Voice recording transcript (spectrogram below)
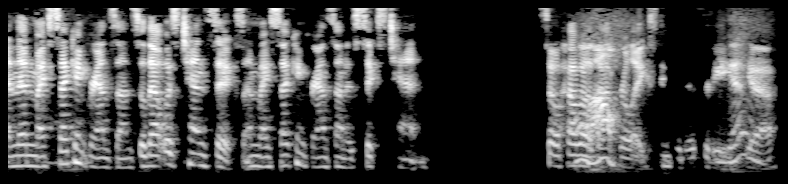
And then my second grandson, so that was 10-6, and my second grandson is 6'10. So how Oh, about wow. that for like synchronicity? Yeah. Yeah.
